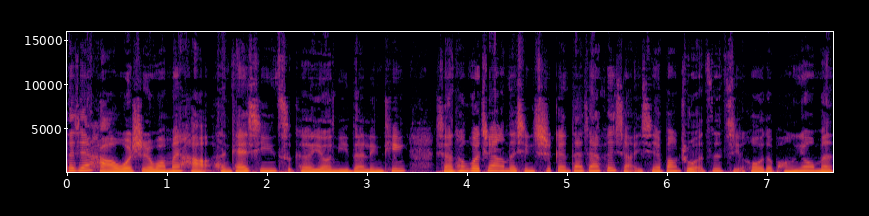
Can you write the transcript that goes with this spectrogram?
大家好，我是王美好，很开心此刻有你的聆听。想通过这样的形式跟大家分享一些帮助我自己和我的朋友们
